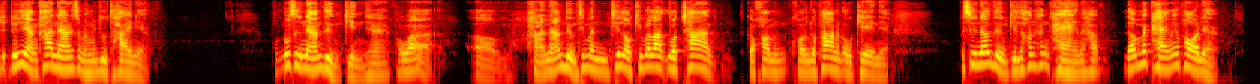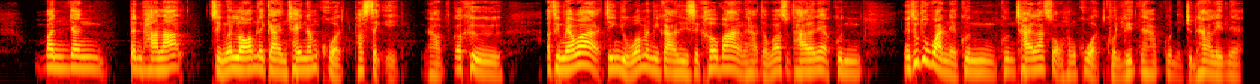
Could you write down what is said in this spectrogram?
ยกตัวอย่างค่าน้ำสมัยผมอยู่ไทยเนี่ย ผมต้องซื้อน้ำดื่มกินใช่ไหมเพราะว่าหาน้ำดื่มที่มันที่เราคิดว่ารสชาติกับความคุณภาพมันโอเคเนี่ยไปซื้อน้ำดื่มกินแล้วค่อนข้างแพงนะครับ แล้วไม่แพงไม่พอเนี่ย มันยังเป็นภาระ สิ่งแวดล้อมในการใช้น้ำขวดพลาสติกอีกนะครับก็คือถึงแม้ว่าจริงอยู่ว่ามันมีการรีไซเคิลบ้างนะครับแต่ว่าสุดท้ายแล้วเนี่ยคุณในทุกๆวันเนี่ยคุณคุณใช้ละสองสาขวดขวดลิตรนะครับขวดหนึ่งจุดห้าลิตรเนี่ย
